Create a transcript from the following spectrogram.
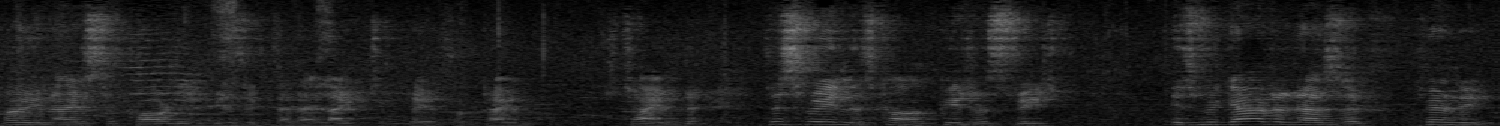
very nice accordion music that I like to play from time to time. This reel is called Peter Street. It's regarded as a fairly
